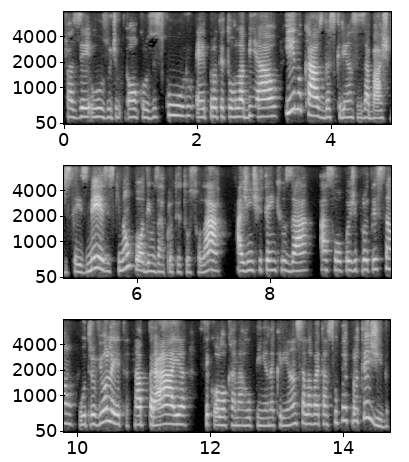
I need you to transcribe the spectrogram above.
fazer uso de óculos escuro, é, protetor labial. E no caso das crianças abaixo de seis meses, que não podem usar protetor solar, a gente tem que usar as roupas de proteção ultravioleta. Na praia, você coloca na roupinha na criança, ela vai estar super protegida.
